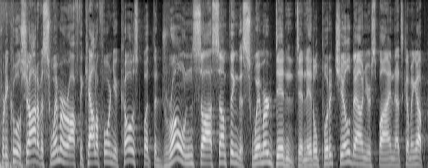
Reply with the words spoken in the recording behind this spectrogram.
Pretty cool shot of a swimmer off the California coast, but the drone saw something the swimmer didn't, and it'll put a chill down your spine. That's coming up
